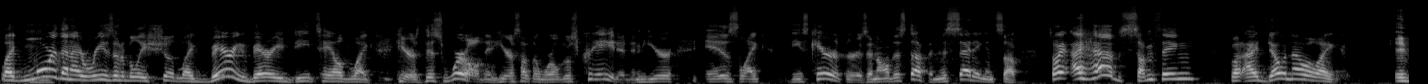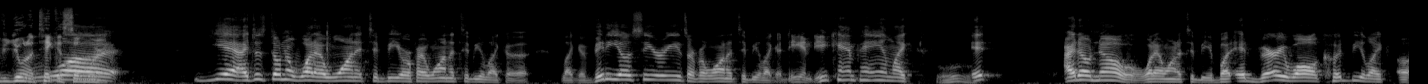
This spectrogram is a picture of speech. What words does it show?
Like more than I reasonably should, like very, very detailed. Like here's this world, and here's how the world was created, and here is like these characters and all this stuff, and this setting and stuff. So I, I have something, but I don't know like If you want to take it somewhere. Yeah, I just don't know what I want it to be, or if I want it to be like a like a video series, or if I want it to be like a D and D campaign. Like Ooh. it, I don't know what I want it to be, but it very well could be like a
